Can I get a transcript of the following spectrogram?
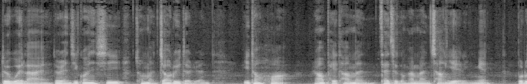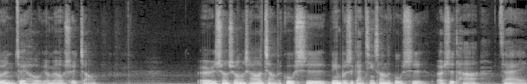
对未来、对人际关系充满焦虑的人一段话。然后陪他们在这个漫漫长夜里面，不论最后有没有睡着。而熊熊想要讲的故事，并不是感情上的故事，而是他在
